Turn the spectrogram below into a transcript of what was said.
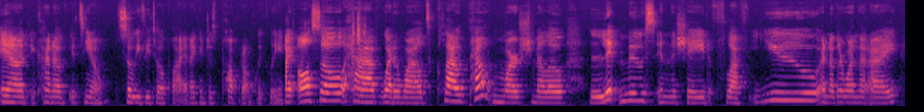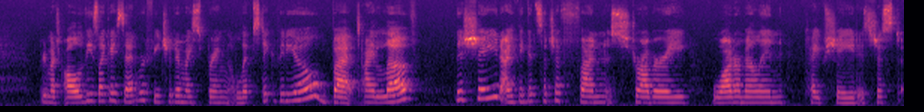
and it kind of it's you know so easy to apply and I can just pop it on quickly. I also have Wet n Wild's Cloud Pout Marshmallow Lip Mousse in the shade Fluff You, another one that I pretty much all of these like I said were featured in my spring lipstick video, but I love this shade. I think it's such a fun strawberry watermelon type shade. It's just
